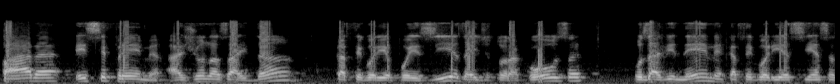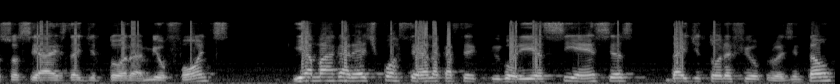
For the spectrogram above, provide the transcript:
para esse prêmio. A Juna Zaidan, categoria Poesia, da editora Cousa, o Davi Nemer, categoria Ciências Sociais, da editora Mil Fontes, e a Margarete Portela, categoria Ciências, da editora Fiocruz. Então,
